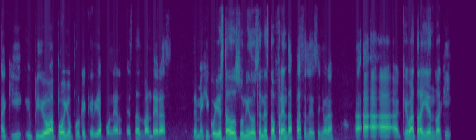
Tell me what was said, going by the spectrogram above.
aquí y pidió apoyo porque quería poner estas banderas de México y Estados Unidos en esta ofrenda. Pásale, señora, a, a, a, que va trayendo aquí.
